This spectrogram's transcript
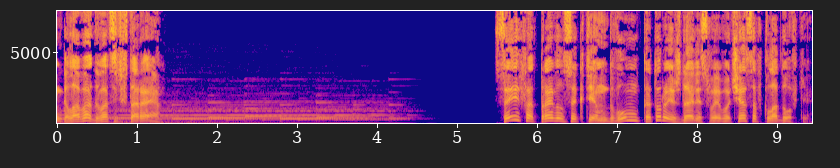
Глава 22. Сейф отправился к тем двум, которые ждали своего часа в кладовке.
